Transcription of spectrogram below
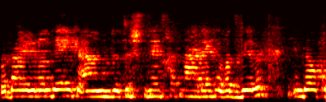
Waarbij we dan denken aan dat een student gaat nadenken, wat wil ik? In welke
